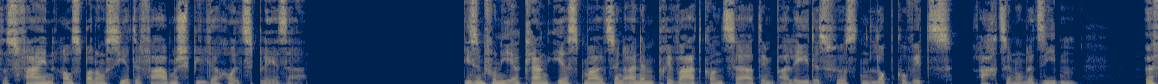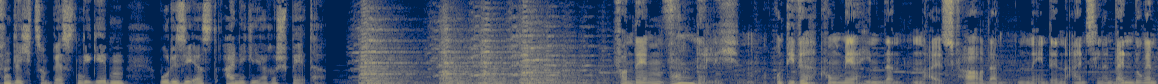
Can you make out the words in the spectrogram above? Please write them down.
das fein ausbalancierte Farbenspiel der Holzbläser. Die Symphonie erklang erstmals in einem Privatkonzert im Palais des Fürsten Lobkowitz 1807. Öffentlich zum Besten gegeben wurde sie erst einige Jahre später. Von dem Wunderlichen und die Wirkung mehr Hindernden als Fördernden in den einzelnen Wendungen,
